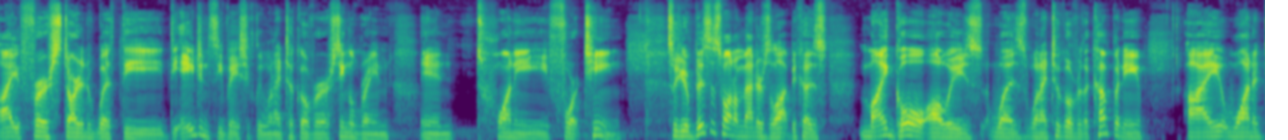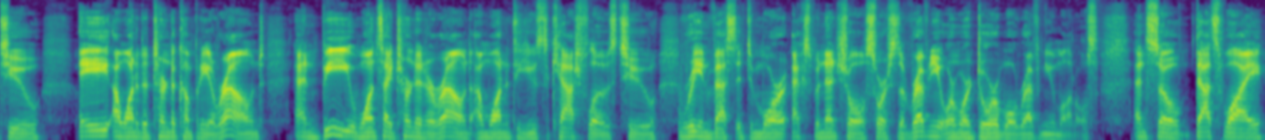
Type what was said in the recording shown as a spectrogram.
I first started with the the agency basically when I took over Single Grain in 2014. So your business model matters a lot because my goal always was when I took over the company, I wanted to a, I wanted to turn the company around. And B, once I turned it around, I wanted to use the cash flows to reinvest into more exponential sources of revenue or more durable revenue models. And so that's why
